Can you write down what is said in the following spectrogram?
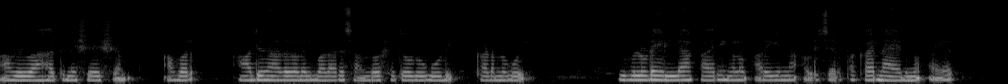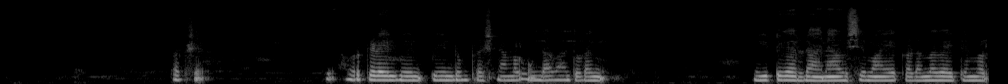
ആ വിവാഹത്തിന് ശേഷം അവർ ആദ്യ നാളുകളിൽ വളരെ സന്തോഷത്തോടു കൂടി കടന്നുപോയി. ഇവളുടെ എല്ലാ കാര്യങ്ങളും അറിയുന്ന ഒരു ചെറുപ്പക്കാരനായിരുന്നു അയാൾ. പക്ഷെ അവർക്കിടയിൽ വീണ്ടും പ്രശ്നങ്ങൾ ഉണ്ടാവാൻ തുടങ്ങി. വീട്ടുകാരുടെ അനാവശ്യമായ കടന്നുകയറ്റങ്ങൾ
